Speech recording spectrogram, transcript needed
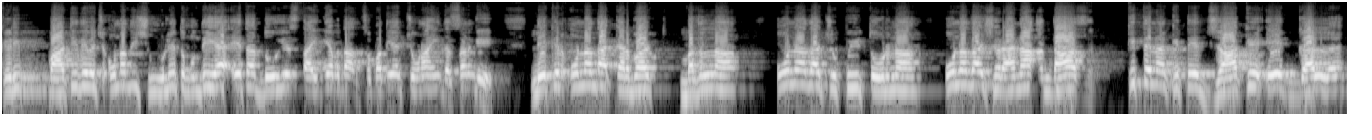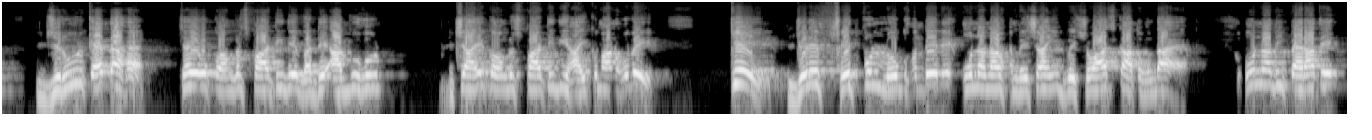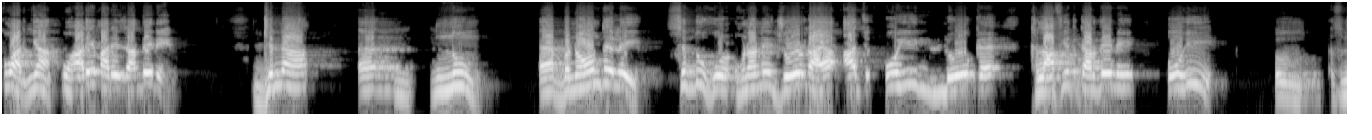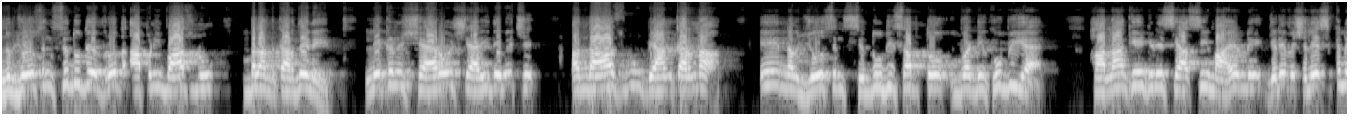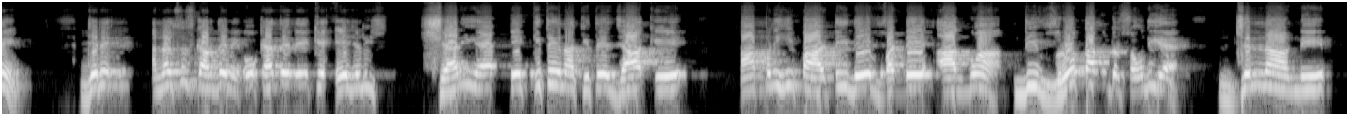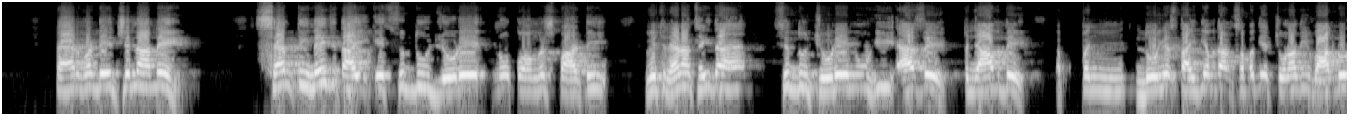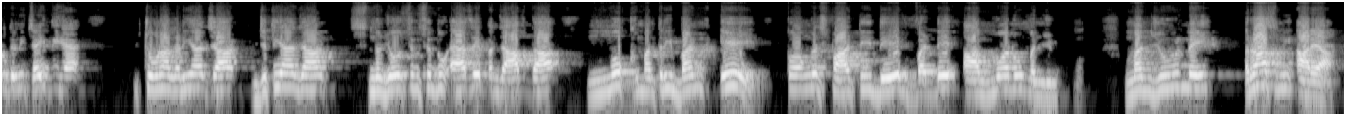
ਕਿਹੜੀ ਪਾਰਟੀ ਦੇ ਵਿੱਚ ਉਹਨਾਂ ਦੀ ਸ਼ਮੂਲੀਅਤ ਹੁੰਦੀ ਹੈ, ਇਹ ਤਾਂ 2027 ਦੀਆਂ ਵਿਧਾਨ ਸਭਾ ਦੀਆਂ ਚੋਣਾਂ ਹੀ ਦੱਸਣਗੇ। ਲੇਕਿਨ ਉਹਨਾਂ ਦਾ ਕਰਵਟ ਬਦਲਣਾ, ਉਹਨਾਂ ਦਾ ਚੁੱਪੀ ਤੋੜਨਾ, ਉਹਨਾਂ ਦਾ ਸ਼ਰਾਨਾ ਅੰਦਾਜ਼ ਕਿਤੇ ਨਾ ਕਿਤੇ ਜਾ ਕੇ ਇਹ ਗੱਲ ਜ਼ਰੂਰ ਕਹਿੰਦਾ ਹੈ, ਚਾਹੇ ਉਹ ਕਾਂਗਰਸ ਪਾਰਟੀ ਦੇ ਵੱਡੇ ਆਗੂ ਹੋਣ ਚਾਹੇ ਕਾਂਗਰਸ ਪਾਰਟੀ ਦੀ ਹਾਈ ਕਮਾਂਡ ਹੋਵੇ, ਕਿ ਜਿਹੜੇ ਫੇਥਫੁਲ ਲੋਕ ਹੁੰਦੇ ਨੇ, ਉਹਨਾਂ ਨਾਲ ਹਮੇਸ਼ਾ ਹੀ ਵਿਸ਼ਵਾਸਘਾਤ ਹੁੰਦਾ ਹੈ। ਉਹਨਾਂ ਦੀ ਪੈਰਾਂ ਤੇ ਕੁਹਾੜੀਆਂ, ਕੁਹਾੜੇ ਮਾਰੇ ਜਾਂਦੇ ਨੇ, ਜਿਨ੍ਹਾਂ ਨੂੰ ਬਣਾਉਣ ਦੇ ਲਈ ਸਿੱਧੂ ਹੋ- ਹੁਣਾਂ ਨੇ ਜ਼ੋਰ ਲਾਇਆ। ਅੱਜ ਉਹੀ ਲੋਕ ਖਿਲਾਫੀਅਤ ਕਰਦੇ ਨੇ, ਉਹੀ ਨਵਜੋਤ ਸਿੰਘ ਸਿੱਧੂ ਦੇ ਵਿਰੁੱਧ ਆਪਣੀ ਆਵਾਜ਼ ਨੂੰ ਬੁਲੰਦ ਕਰਦੇ ਨੇ। ਲੇਕਿਨ ਸ਼ਾਇਰੋ ਸ਼ਾਇਰੀ ਦੇ ਵਿੱਚ ਅੰਦਾਜ਼ ਨੂੰ ਬਿਆਨ ਕਰਨਾ ਇਹ ਨਵਜੋਤ ਸਿੰਘ ਸਿੱਧੂ ਦੀ ਸਭ ਤੋਂ ਵੱਡੀ ਖੂਬੀ ਹੈ। ਹਾਲਾਂਕਿ ਜਿਹੜੇ ਸਿਆਸੀ ਮਾਹਿਰ ਨੇ, ਜਿਹੜੇ ਵਿਸ਼ਲੇਸ਼ਕ ਨੇ, ਜਿਹੜੇ ਐਨਾਲਿਸਿਸ ਕਰਦੇ ਨੇ, ਉਹ ਕਹਿੰਦੇ ਨੇ ਕਿ ਇਹ ਜਿਹੜੀ ਸ਼ਹਿਰੀ ਹੈ, ਇਹ ਕਿਤੇ ਨਾ ਕਿਤੇ ਜਾ ਕੇ ਆਪਣੀ ਹੀ ਪਾਰਟੀ ਦੇ ਵੱਡੇ ਆਗੂਆਂ ਦੀ ਵਿਰੋਧਤਾ ਨੂੰ ਦਰਸਾਉਂਦੀ ਹੈ। ਜਿਨ੍ਹਾਂ ਨੇ ਪੈਰ ਵੱਡੇ, ਜਿਨ੍ਹਾਂ ਨੇ ਸਹਿਮਤੀ ਨਹੀਂ ਜਤਾਈ ਕਿ ਸਿੱਧੂ ਜੋੜੇ ਨੂੰ ਕਾਂਗਰਸ ਪਾਰਟੀ ਵਿੱਚ ਰਹਿਣਾ ਚਾਹੀਦਾ ਹੈ। ਸਿੱਧੂ ਜੋੜੇ ਨੂੰ ਹੀ ਐਜ਼ ਏ ਪੰਜਾਬ ਦੇ 2027 ਦੀਆਂ ਵਿਧਾਨ ਸਭਾ ਦੀਆਂ ਚੋਣਾਂ ਦੀ ਵਾਗਡੋਰ ਦੇਣੀ ਚਾਹੀਦੀ ਹੈ। ਚੋਣਾਂ ਲੜੀਆਂ ਜਾਣ ਜਿੱਤੀਆਂ ਜਾਣ, ਨਵਜੋਤ ਸਿੰਘ ਸਿੱਧੂ ਐਜ਼ ਏ ਪੰਜਾਬ ਦਾ ਮੁੱਖ ਮੰਤਰੀ ਬਣ ਇਹ ਕਾਂਗਰਸ ਪਾਰਟੀ ਦੇ ਵੱਡੇ ਆਗੂਆਂ ਨੂੰ ਮਨਜ਼ੂ- ਮਨਜ਼ੂਰ ਨਹੀਂ, ਰਸ ਨਹੀਂ ਆ ਰਿਹਾ।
